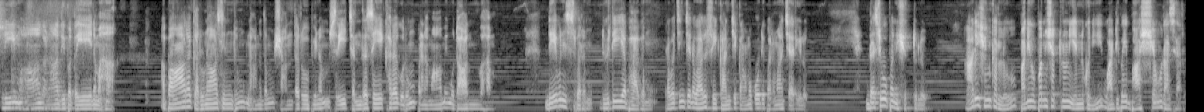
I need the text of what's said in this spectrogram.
శ్రీ మహాగణాధిపతయే నమ అపార కరుణాసింధుం జ్ఞానదం శాంతరూపిణం శ్రీ చంద్రశేఖర గురుం ప్రణమామి ముదాన్వహం దేవుని స్వరం ద్వితీయ భాగము ప్రవచించిన వారు శ్రీ కాంచి కామకోటి పరమాచార్యులు। దశోపనిషత్తులు ఆదిశంకర్లు పది ఉపనిషత్తులను ఎన్నుకొని వాటిపై భాష్యం రాశారు।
